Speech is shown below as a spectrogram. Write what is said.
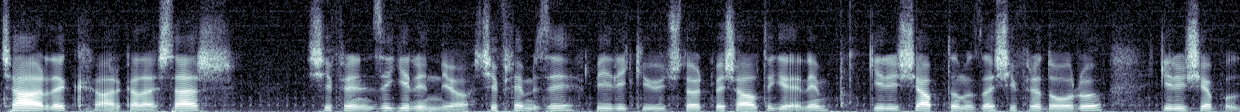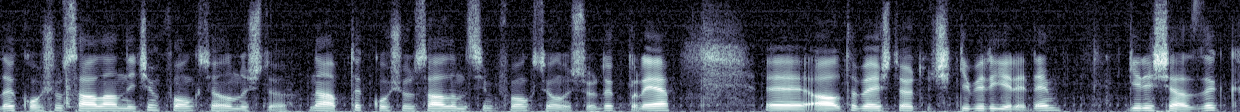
çağırdık arkadaşlar. Şifrenizi girin diyor. Şifremizi 1, 2, 3, 4, 5, 6 girelim. Giriş yaptığımızda şifre doğru giriş yapıldı. Koşul sağlandığı için fonksiyon oluştu. Ne yaptık? Koşul sağladığımız için bir fonksiyon oluşturduk. Buraya e, 6, 5, 4, 3, 2, 1 girelim. Giriş yazdık.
